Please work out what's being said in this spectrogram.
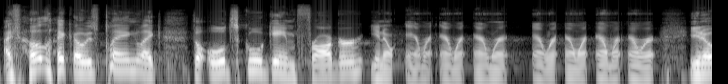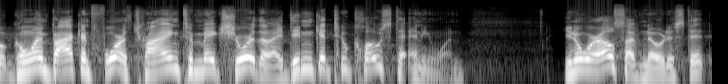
I felt like I was playing like the old school game Frogger, you know, you know, going back and forth, trying to make sure that I didn't get too close to anyone. You know where else I've noticed it?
